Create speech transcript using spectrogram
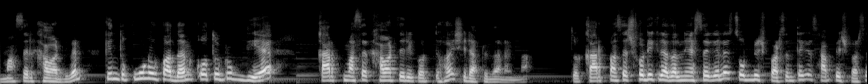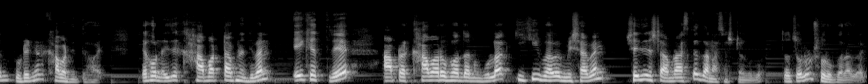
মাছের খাবার দিবেন। কিন্তু কোন উপাদান কতটুক দিয়ে কার্প মাছের খাবার তৈরি করতে হয় সেটা আপনি জানেন না। তো কার্প মাছের সঠিক রেজাল্ট নিয়ে আসতে গেলে চব্বিশ পার্সেন্ট থেকে ছাব্বিশ পার্সেন্ট প্রোটিনের খাবার দিতে হয়। এখন এই যে খাবারটা আপনি দিবেন, এই ক্ষেত্রে আপনার খাবার উপাদানগুলো কি কীভাবে মিশাবেন, সেই জিনিসটা আমরা আজকে জানার চেষ্টা করব। তো চলুন শুরু করা যাক।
